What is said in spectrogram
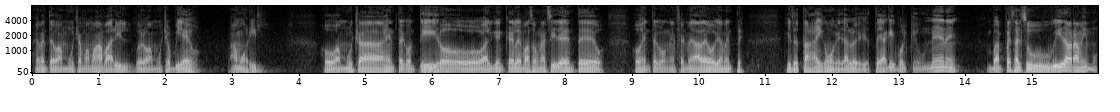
Obviamente van muchas mamás a parir, pero van muchos viejos a morir. O van mucha gente con tiros, o alguien que le pasó un accidente, o, o gente con enfermedades, obviamente. Y tú estás ahí como que ya lo yo estoy aquí porque un nene va a empezar su vida ahora mismo.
